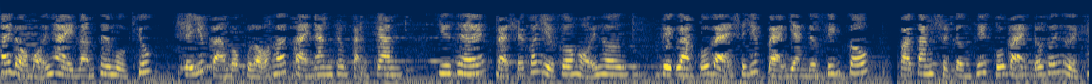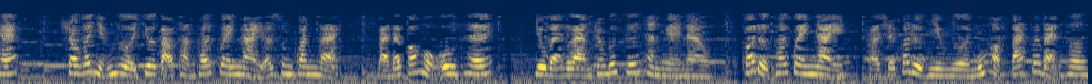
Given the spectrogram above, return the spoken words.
thái độ mỗi ngày làm thêm một chút sẽ giúp bạn bộc lộ hết tài năng trong cạnh tranh. Như thế, bạn sẽ có nhiều cơ hội hơn. Việc làm của bạn sẽ giúp bạn giành được tiếng tốt và tăng sự cần thiết của bạn đối với người khác. So với những người chưa tạo thành thói quen này ở xung quanh bạn, bạn đã có một ưu thế. Dù bạn làm trong bất cứ ngành nghề nào, có được thói quen này, bạn sẽ có được nhiều người muốn hợp tác với bạn hơn.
